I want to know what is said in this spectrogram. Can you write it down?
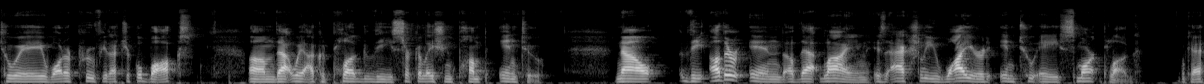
to a waterproof electrical box. Um, that way I could plug the circulation pump into. Now, the other end of that line is actually wired into a smart plug. Okay,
